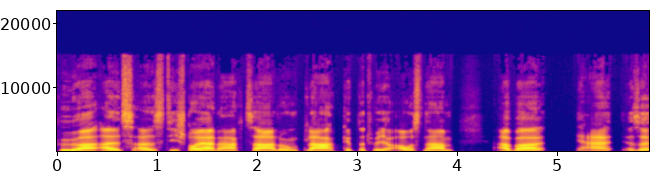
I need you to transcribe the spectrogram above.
höher als, als die Steuernachzahlung. Klar, gibt natürlich auch Ausnahmen, aber ja, also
